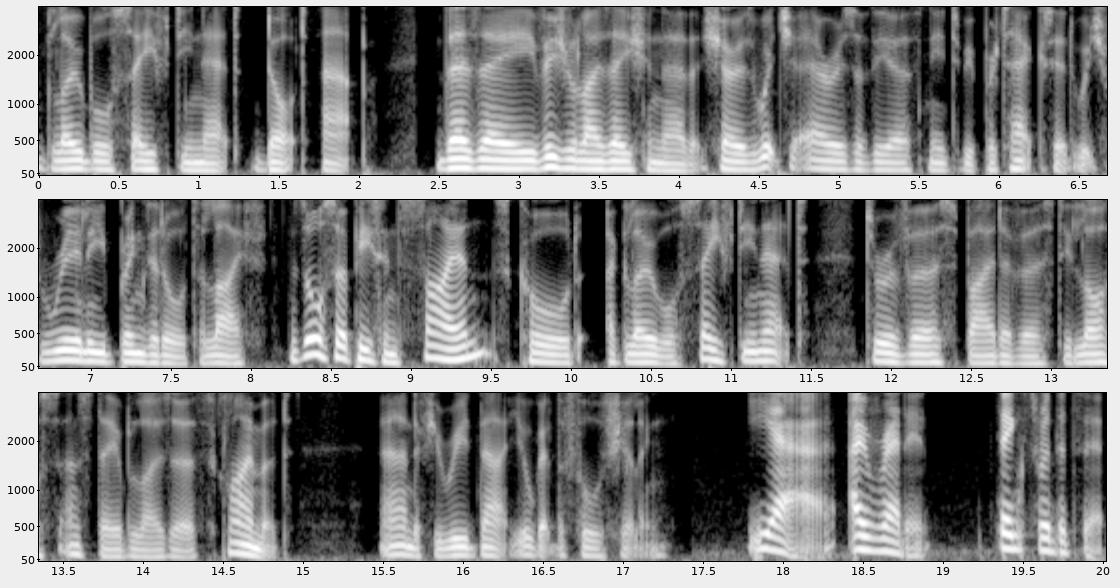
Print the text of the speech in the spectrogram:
globalsafetynet.app. There's a visualization there that shows which areas of the Earth need to be protected, which really brings it all to life. There's also a piece in Science called A Global Safety Net to reverse biodiversity loss and stabilize Earth's climate. And if you read that, you'll get the full shilling. Yeah, I read it. Thanks for the tip.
